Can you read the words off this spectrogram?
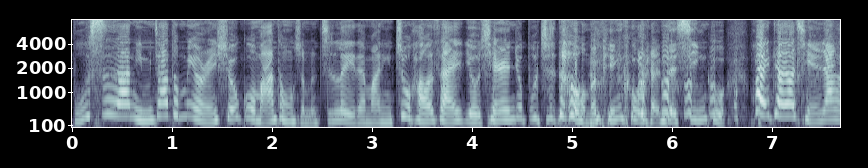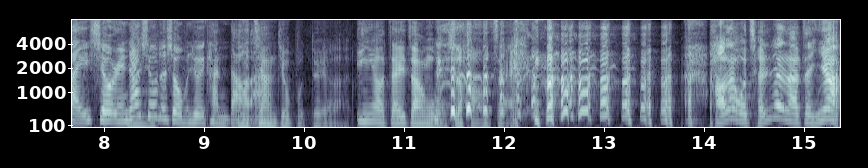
不是啊，你们家都没有人修过马桶什么之类的吗？你住豪宅，有钱人就不知道我们贫苦人的辛苦，坏掉要请人家来修，人家修的时候我们就会看到了。你这样就不对了，硬要栽赃我是豪宅。好了，我承认了，怎样？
